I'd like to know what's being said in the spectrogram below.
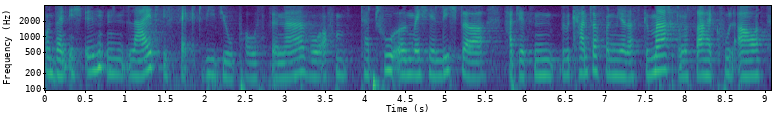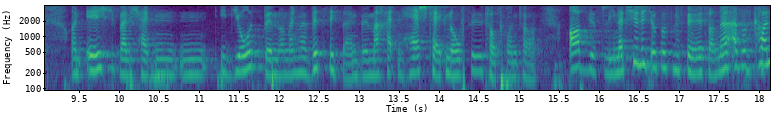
Und wenn ich irgendein Light-Effekt-Video poste, ne, wo auf dem Tattoo irgendwelche Lichter, hat jetzt ein Bekannter von mir das gemacht und es sah halt cool aus. Und ich, weil ich halt ein, ein Idiot bin und manchmal witzig sein will, mache halt ein Hashtag No Filter drunter. Obviously, natürlich ist es ein Filter, ne? Also es kon,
